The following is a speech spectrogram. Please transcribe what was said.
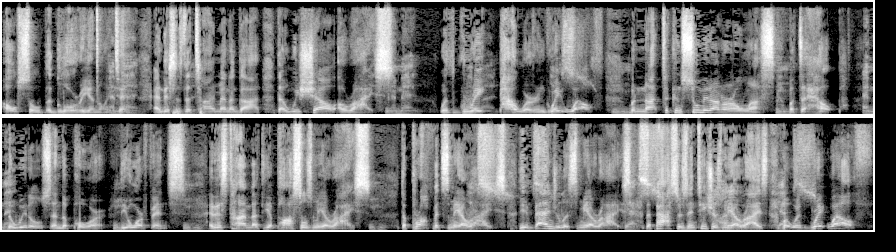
also the glory anointing. Amen. And this is the time, man of God, that we shall arise Amen. with great power and great wealth, Mm-hmm. but not to consume it on our own lust, but to help Amen. Mm-hmm. the widows and the poor, the orphans. It is time that the apostles may arise, the prophets may arise, the evangelists may arise, Yes. the pastors and teachers may arise, but with great wealth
